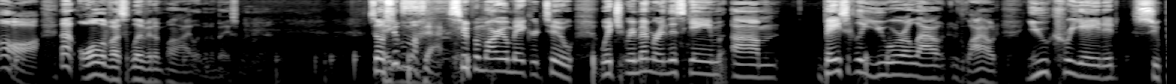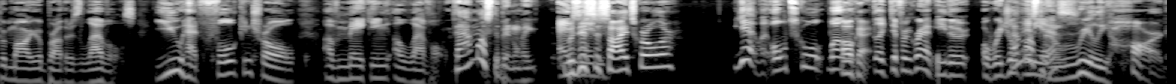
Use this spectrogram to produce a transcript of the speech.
Aw, not all of us live in a. Well, I live in a So Super, Ma- Exactly. Super Mario Maker Two, which remember in this game, um, basically you were allowed allowed you created Super Mario Brothers levels. You had full control of making a level. That must have been like. And was this then- a side scroller? Yeah, like old school. Well, Okay. like different grab, either original That must have NES. been really hard.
